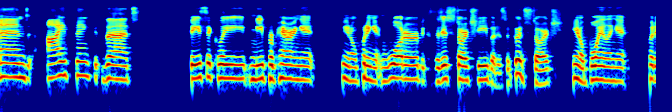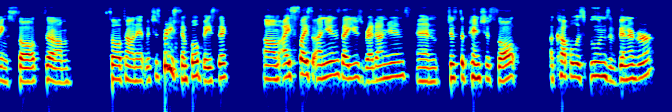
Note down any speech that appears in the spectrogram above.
And I think that basically me preparing it, you know, putting it in water because it is starchy, but it's a good starch, you know, boiling it, putting salt, um, salt on it, which is pretty simple, basic. Um, I slice onions. I use red onions and just a pinch of salt, a couple of spoons of vinegar,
